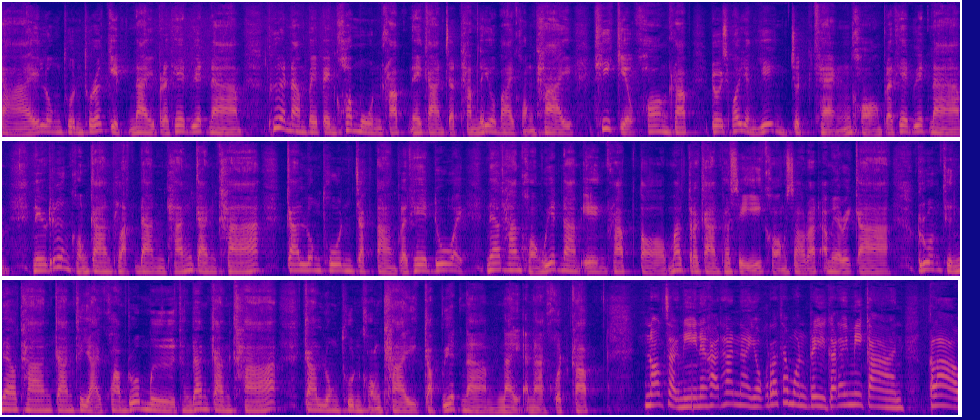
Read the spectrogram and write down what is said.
ยายลงทุนธุรกิจในประเทศเวียดนาม เพื่อนำไปเป็นข้อมูลครับในการจัดทำนโยบายของไทยที่เกี่ยวข้องครับ โดยเฉพาะอย่างยิ่งจุดแข็งของประเทศเวียดนาม ในเรื่องของการผลักดันทั้งการค้า การลงทุนจากต่างประเทศด้วย แนวทางของเวียดนามเองครับ ต่อมาตรการภาษีของสหรัฐอเมริกา รวมถึงแนวทางการขยายความร่วมมือทางด้านการค้า การลงทุนของไทยกับเวียดนามในอนาคตครับ นอกจากนี้นะคะท่านนายกรัฐมนตรีก็ได้มีการกล่าว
